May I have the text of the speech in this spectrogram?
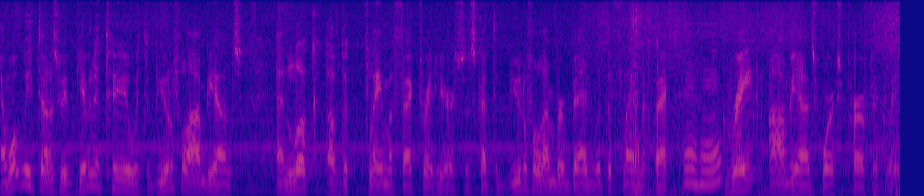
And what we've done is we've given it to you with the beautiful ambiance and look of the flame effect right here. So it's got the beautiful ember bed with the flame effect. Mm-hmm. Great ambiance, works perfectly.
